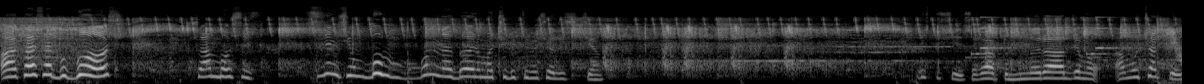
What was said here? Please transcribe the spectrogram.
Arkadaşlar bu boş. Şu an boşuz. Sizin için bu, bununla böyle maçı bitirmeye çalışacağım. Hiçbir şey yaptım. Bunları alacağım ama uçak değil.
